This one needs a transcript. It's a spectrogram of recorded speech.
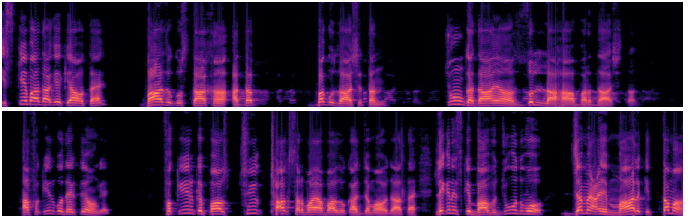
اس کے بعد آگے کیا ہوتا ہے؟ بعض گستاخاں ادب بگزاشتن چون گدایاں ذلہ برداشتن۔ آپ فقیر کو دیکھتے ہوں گے، فقیر کے پاس ٹھیک ٹھاک سرمایہ بازوں کا جمع ہو جاتا ہے، لیکن اس کے باوجود وہ جمع مال کی تما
